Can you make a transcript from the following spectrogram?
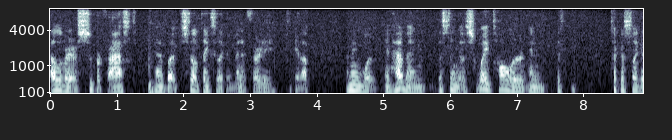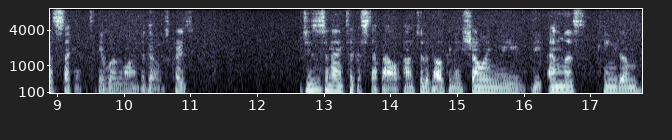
elevator is super fast, but still takes like a minute 30 to get up. I mean, what in heaven, this thing is way taller, and it took us like a second to get where we wanted to go. It was crazy. Jesus and I took a step out onto the balcony, showing me the endless kingdom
